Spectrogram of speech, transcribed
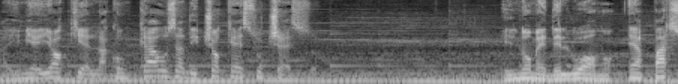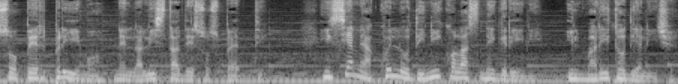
Ai miei occhi è la concausa di ciò che è successo. Il nome dell'uomo è apparso per primo nella lista dei sospetti, insieme a quello di Nicolas Negrini, il marito di Alice.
